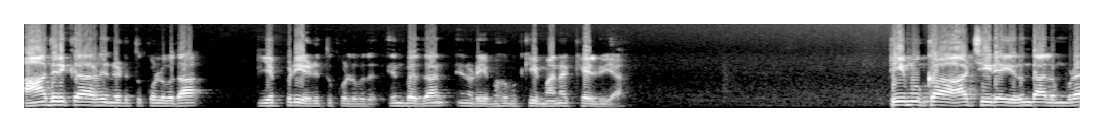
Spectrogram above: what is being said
ஆதரிக்கிறார்கள் என்று எடுத்துக்கொள்வதா எப்படி எடுத்துக்கொள்வது என்பதுதான் என்னுடைய மிக முக்கியமான கேள்வியாகும் திமுக ஆட்சியிலே இருந்தாலும் கூட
